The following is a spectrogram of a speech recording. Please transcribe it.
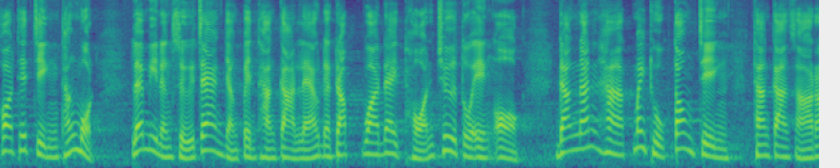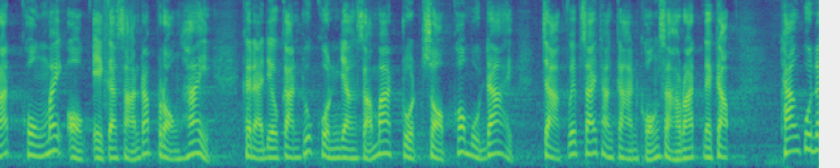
ข้อเท็จจริงทั้งหมด และมีหนังสือแจ้งอย่างเป็นทางการแล้วนะครับว่าได้ถอนชื่อตัวเองออก ดังนั้นหากไม่ถูกต้องจริง ทางการสหรัฐคงไม่ออกเอกสารรับรองให้ ขณะเดียวกันทุกคนยังสามารถตรวจสอบข้อมูลได้ จากเว็บไซต์ทางการของสหรัฐนะครับ ทางคุณน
